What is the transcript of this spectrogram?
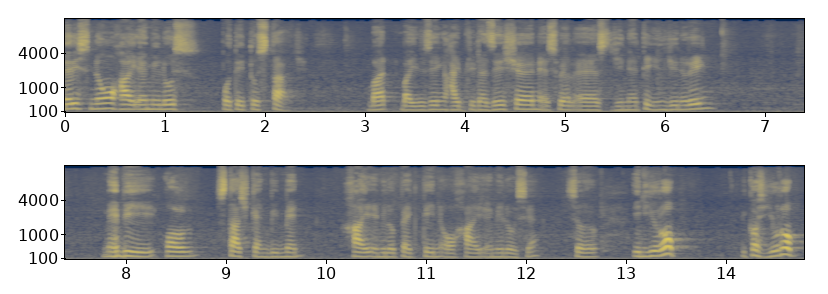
there is no high amylose potato starch. But by using hybridization as well as genetic engineering, maybe all starch can be made high amylopectin or high amylose. Yeah? So in Europe, because Europe,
